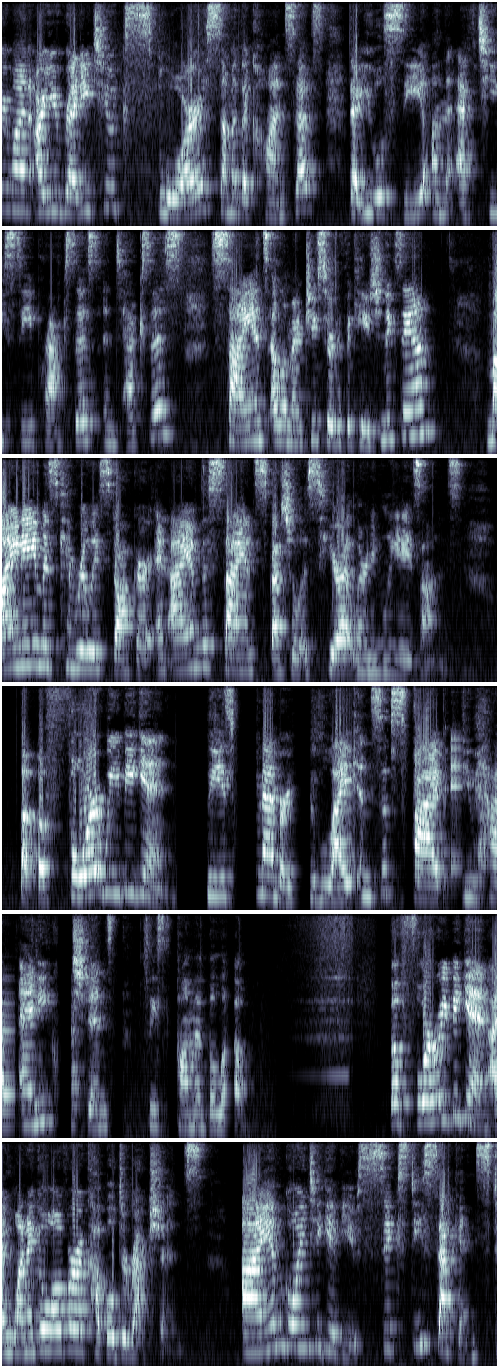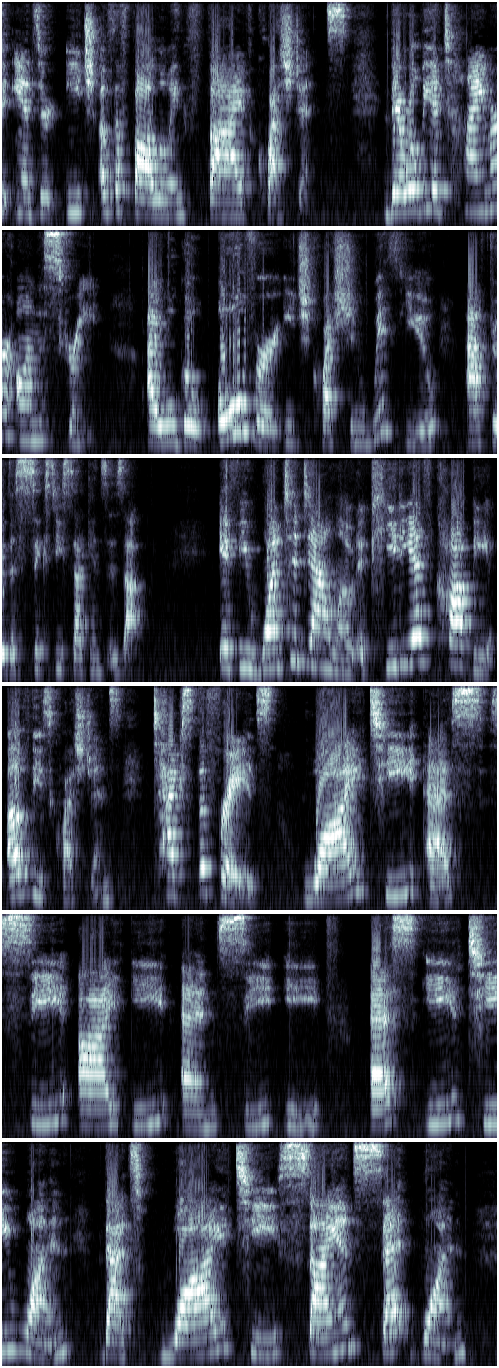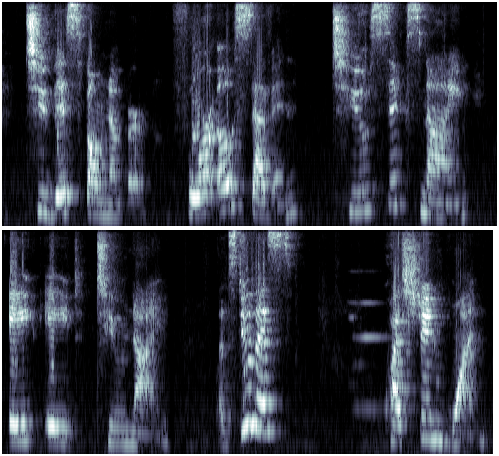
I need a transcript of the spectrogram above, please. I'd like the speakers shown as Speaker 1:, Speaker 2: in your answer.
Speaker 1: everyone. Are you ready to explore some of the concepts that you will see on the FTCE Praxis in TExES Science Elementary Certification Exam? My name is Kimberly Stalker, and I am the Science Specialist here at Learning Liaisons. But before we begin, please remember to like and subscribe. If you have any questions, please comment below. Before we begin, I want to go over a couple directions. I am going to give you 60 seconds to answer each of the following five questions. There will be a timer on the screen. I will go over each question with you after the 60 seconds is up. If you want to download a PDF copy of these questions, text the phrase YTSCIENCE that's YT Science Set 1 to this phone number 407 269 8829. Let's do this. Question 1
